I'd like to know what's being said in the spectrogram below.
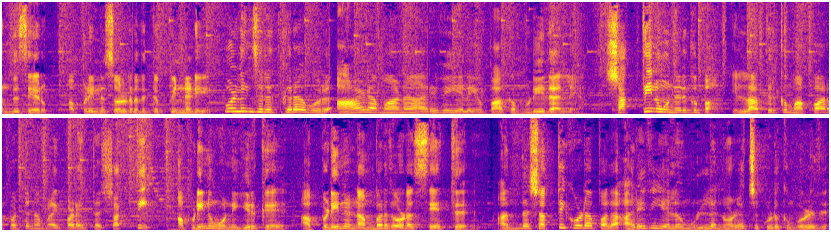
வந்து சேரும் அப்படின்னு சொல்றதுக்கு பின்னாடி ஒளிஞ்சிருக்கிற ஒரு ஆழமான அறிவியலையும் பார்க்க முடியுதா இல்லையா? சக்தின்னு ஒன்று இருக்குப்பா. எல்லாத்திற்கும் அப்பாற்பட்டு நம்மளை படைத்த சக்தி அப்படின்னு ஒன்று இருக்கு. அப்படின்னு நம்புறதோட சேர்த்து அந்த சக்தி கூட பல அறிவியலும் உள்ள நுழைச்சு கொடுக்கும் பொழுது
